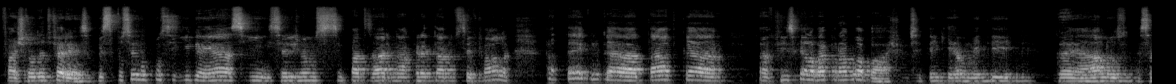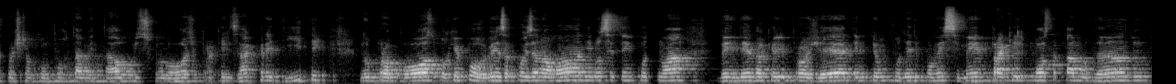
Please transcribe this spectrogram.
faz toda a diferença. Porque se você não conseguir ganhar, assim, se eles não se simpatizarem, não acreditarem no que você fala, a técnica, a tática, a física, ela vai para água abaixo. Você tem que realmente ganhá-los essa questão comportamental, psicológica, para que eles acreditem no propósito, porque por vezes a coisa não anda e você tem que continuar vendendo aquele projeto, tem que ter um poder de convencimento para que ele possa estar tá mudando,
